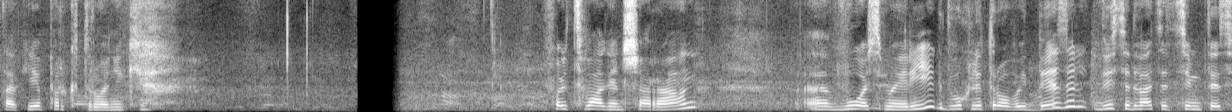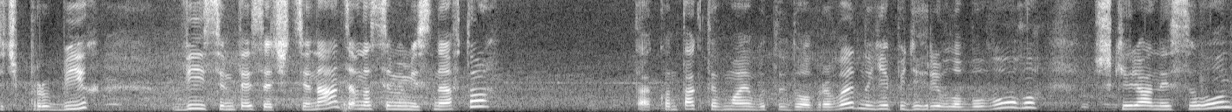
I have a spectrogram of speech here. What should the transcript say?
Так, є парктроніки. Volkswagen Charan. Восьмий рік, двохлітровий дизель, 227 тисяч пробіг, 8 тисяч ціна. Це в нас семимісне авто. Так, контакти має бути добре видно. Є підігрів лобового, шкіряний салон.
